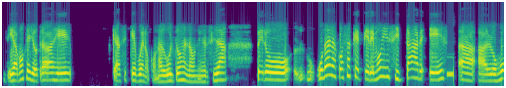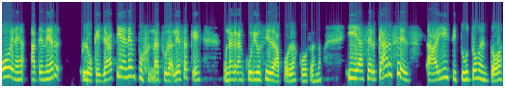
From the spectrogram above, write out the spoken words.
digamos que yo trabajé casi que, bueno, con adultos en la universidad, pero una de las cosas que queremos incitar es a, a los jóvenes a tener lo que ya tienen por naturaleza, que es una gran curiosidad por las cosas, ¿no? Y acercarse, hay institutos en todas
